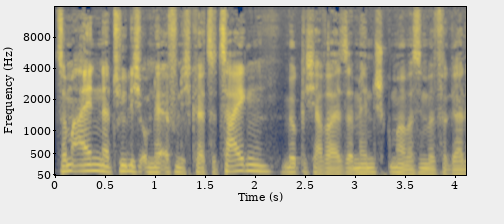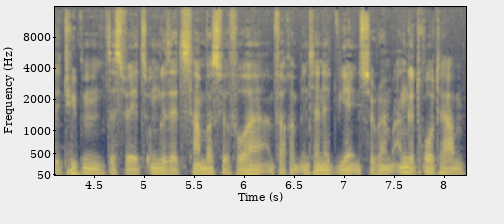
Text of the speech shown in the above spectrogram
Zum einen natürlich, um der Öffentlichkeit zu zeigen, möglicherweise, Mensch, guck mal, was sind wir für geile Typen, dass wir jetzt umgesetzt haben, was wir vorher einfach im Internet via Instagram angedroht haben.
